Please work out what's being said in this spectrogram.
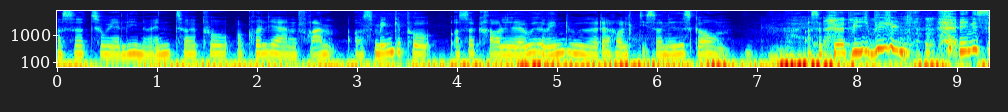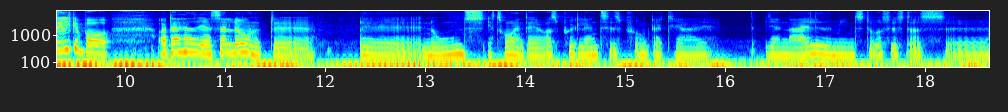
Og så tog jeg lige noget andet tøj på, og krølhjernen frem, og sminke på, og så kravlede jeg ud af vinduet, og der holdt de så nede i skoven. Og så kørte vi i byen, ind i Silkeborg. Og der havde jeg så lånt øh, øh, nogens, jeg tror endda også på et eller andet tidspunkt, at jeg, jeg neglede min storsøsters øh,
